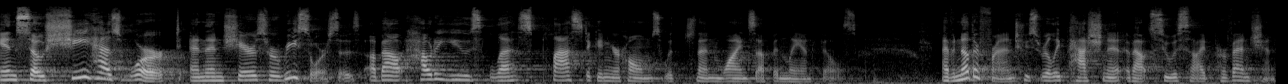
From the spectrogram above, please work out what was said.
And so she has worked and then shares her resources about how to use less plastic in your homes, which then winds up in landfills. I have another friend who's really passionate about suicide prevention.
